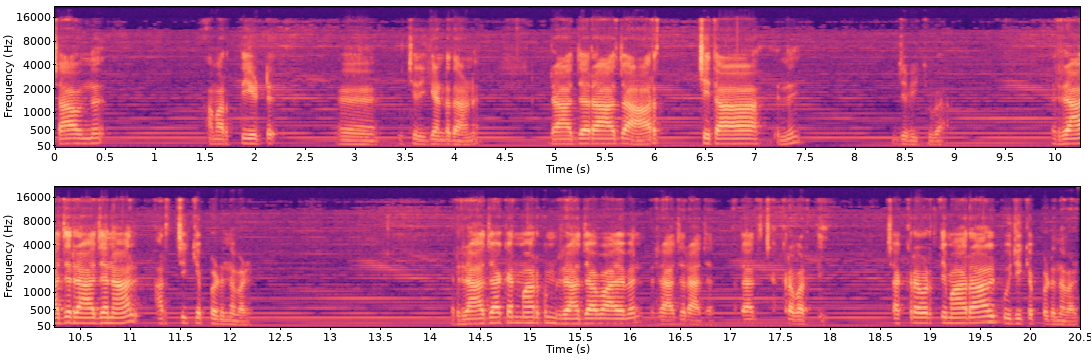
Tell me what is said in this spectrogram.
ചാ ഒന്ന് അമർത്തിയിട്ട് ഉച്ചരിക്കേണ്ടതാണ്. രാജരാജ അർച്ചിത എന്ന് ജപിക്കുക. രാജരാജനാൽ അർച്ചിക്കപ്പെടുന്നവൾ. രാജാക്കന്മാർക്കും രാജാവായവൻ രാജരാജൻ അതായത് ചക്രവർത്തി. ചക്രവർത്തിമാരാൽ പൂജിക്കപ്പെടുന്നവൾ.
